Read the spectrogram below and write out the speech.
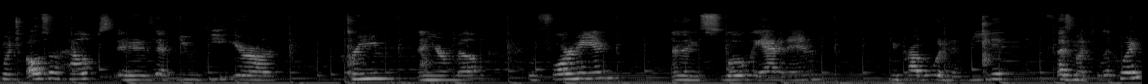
which also helps is if you heat your cream and your milk beforehand and then slowly add it in, you probably wouldn't have needed as much liquid.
